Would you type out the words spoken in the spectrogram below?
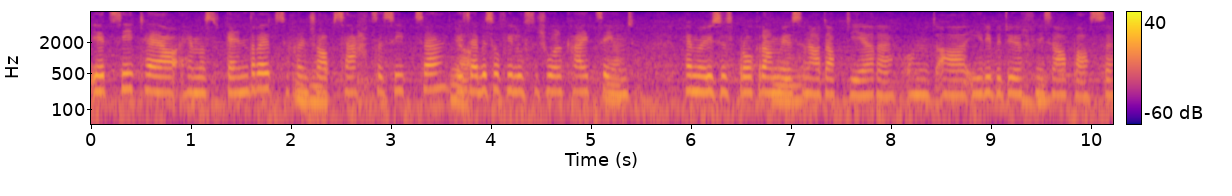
Jetzt seither haben wir es geändert. Sie können schon ab 16, 17, weil Ja. sie eben so viel aus der Schule sind, haben wir unser Programm Mhm. müssen adaptieren und an ihre Bedürfnisse anpassen.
